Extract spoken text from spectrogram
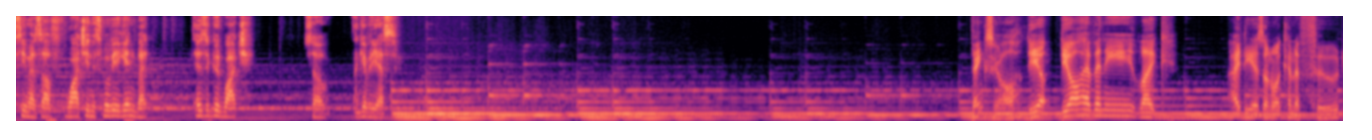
see myself watching this movie again, but it was a good watch. So I give it a yes. Thanks, y'all. Do you do y'all have any like ideas on what kind of food,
